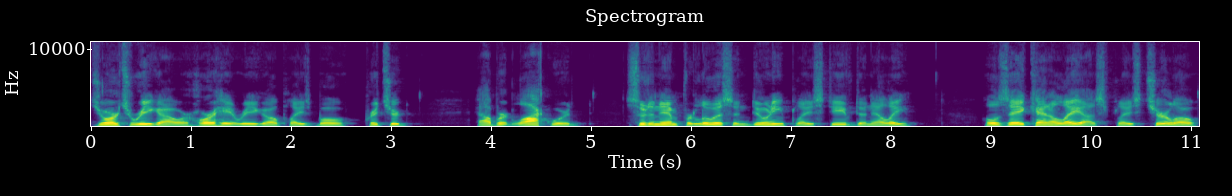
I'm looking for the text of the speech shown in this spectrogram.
George Rigo or Jorge Rigo plays Bo Pritchard, Albert Lockwood, pseudonym for Luis Induni, plays Steve Donnelly, Jose Canalejas plays Churlo,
